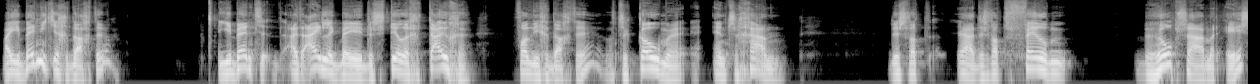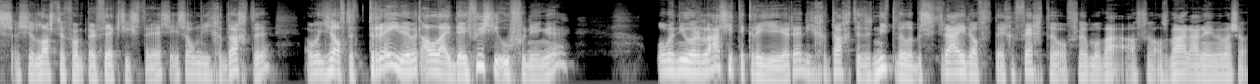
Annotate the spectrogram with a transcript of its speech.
Maar je bent niet je gedachten. Je bent, uiteindelijk ben je de stille getuige van die gedachten. Want ze komen en ze gaan. Dus wat, ja, dus wat veel behulpzamer is, als je last hebt van perfectiestress, is om die gedachten, om jezelf te trainen met allerlei diffusieoefeningen, om een nieuwe relatie te creëren. Die gedachten dus niet willen bestrijden of tegen vechten of helemaal waar, als, als waar aannemen, maar zo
